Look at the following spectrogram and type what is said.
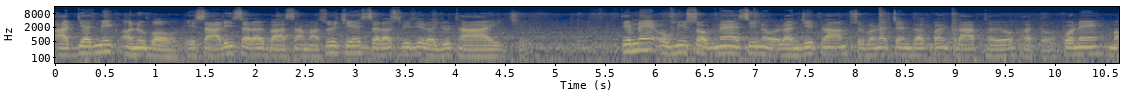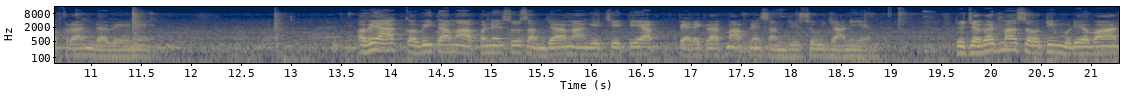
આધ્યાત્મિક અનુભવ એ સારી સરળ ભાષામાં શું છે? સરસ રીતે રજૂ થાય છે. તેમને ઓગણીસો ઓગણએંસીનો રંજીતરામ સુવર્ણચંદ્રક પણ પ્રાપ્ત થયો હતો. કોને? મકરાન દવેને. હવે આ કવિતામાં આપણને શું સમજાવવા માંગે છે તે આ પેરેગ્રાફમાં આપણે સમજીશું, જાણીએ. તો જગતમાં સૌથી મૂલ્યવાન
